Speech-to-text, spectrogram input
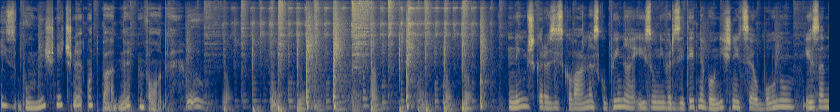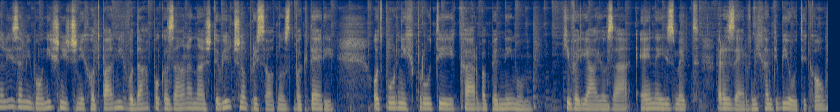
iz bolnišnične odpadne vode. Nemška raziskovalna skupina iz Univerzitetne bolnišnice v Bonu je z analizami bolnišničnih odpadnih voda pokazala na številčno prisotnost bakterij, odpornih proti karbapenimom, ki veljajo za ene izmed rezervnih antibiotikov.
